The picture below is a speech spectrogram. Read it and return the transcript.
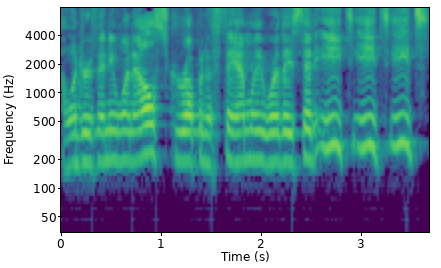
I wonder if anyone else grew up in a family where they said, Eat, eat, eat.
